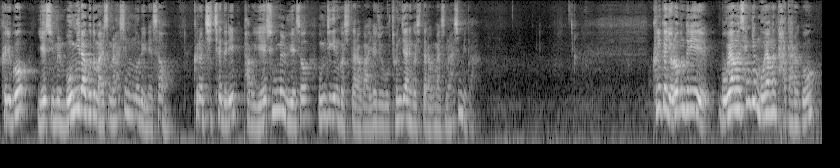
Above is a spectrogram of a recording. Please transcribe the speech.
그리고 예수님을 몸이라고도 말씀을 하시는으로 인해서 그런 지체들이 바로 예수님을 위해서 움직이는 것이다라고 알려주고 존재하는 것이다라고 말씀을 하십니다. 그러니까 여러분들이 모양은 생긴 모양은 다 다르고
